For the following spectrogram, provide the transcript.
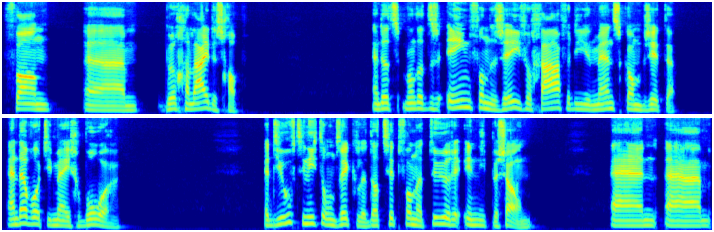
van uh, begeleiderschap. En dat, want dat is een van de zeven gaven die een mens kan bezitten. En daar wordt hij mee geboren. En die hoeft hij niet te ontwikkelen. Dat zit van nature in die persoon. En, um,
